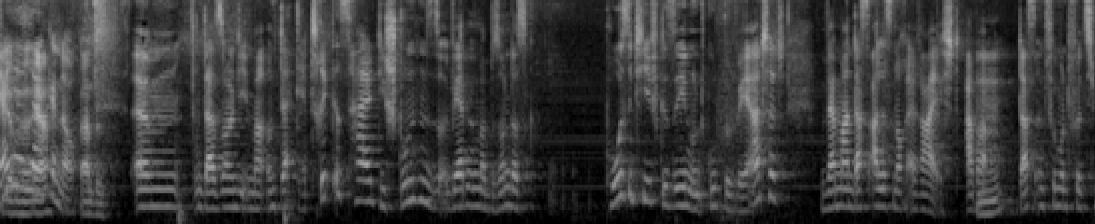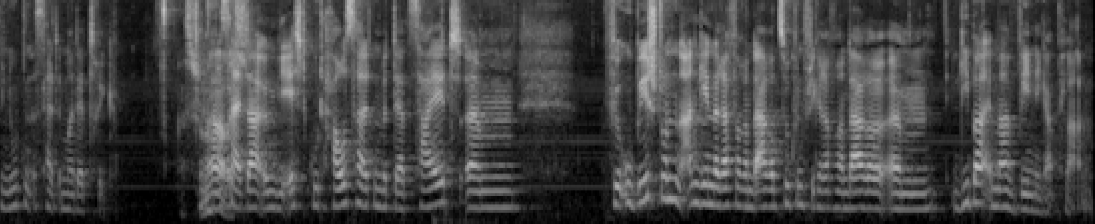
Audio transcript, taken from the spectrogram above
Ja, ja, ja, genau. Wahnsinn. ähm, und da sollen die immer, und da, der Trick ist halt, die Stunden werden immer besonders positiv gesehen und gut bewertet, wenn man das alles noch erreicht. Aber Mhm. das in 45 Minuten ist halt immer der Trick. Das ist schon Man muss halt da irgendwie echt gut haushalten mit der Zeit. Ähm, für UB-Stunden angehende Referendare, zukünftige Referendare, ähm, lieber immer weniger planen.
